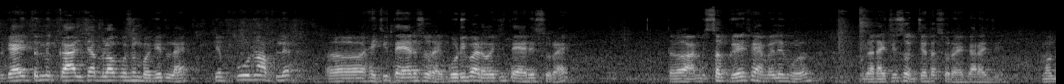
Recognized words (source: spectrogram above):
तर काय तुम्ही कालच्या ब्लॉगपासून बघितलं आहे ते पूर्ण आपल्या ह्याची तयारी सुरू आहे. गुढीपाडवायची तयारी सुरू आहे. तर आम्ही सगळे फॅमिली मिळून घराची स्वच्छता सुरू आहे घराची मग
